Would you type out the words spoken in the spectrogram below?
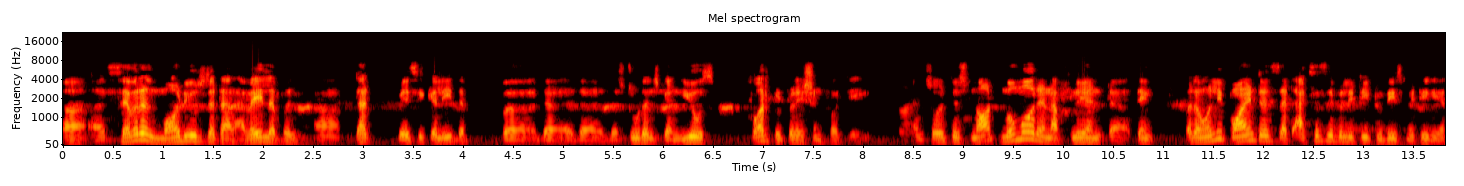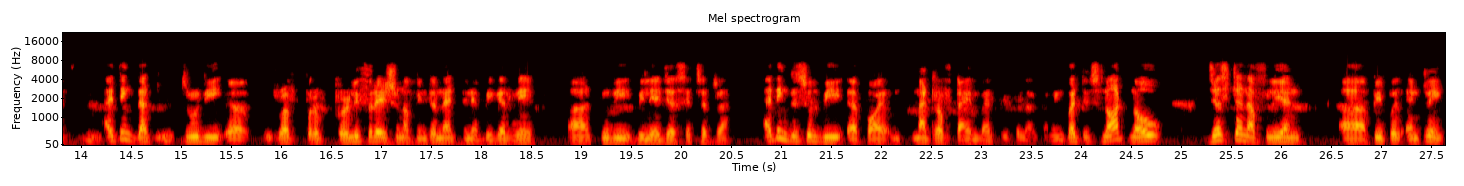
uh, uh, several modules that are available uh, that basically the, uh, the, the, the students can use for preparation for JEE. And so it is not no more an affluent uh, thing. But the only point is that accessibility to these materials. I think that through the uh, pro- pro- proliferation of internet in a bigger way uh, to the villages, etc. I think this will be a matter of time where people are coming. But it's not now just an affluent uh, people entering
